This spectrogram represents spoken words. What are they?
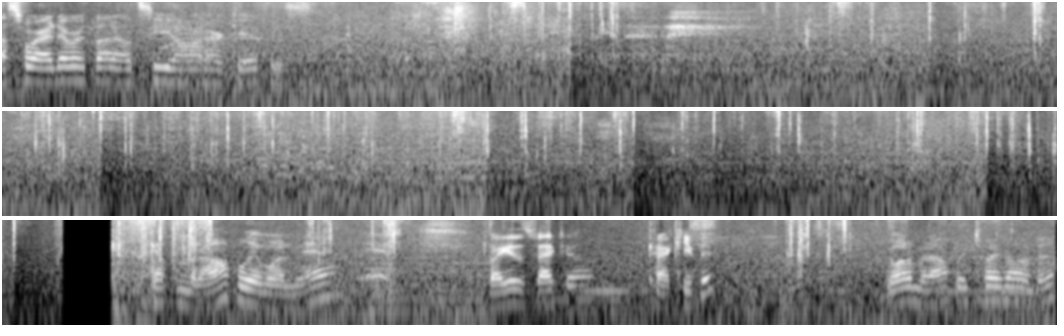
I swear I never thought I'd see y'all on our campus. Got the Monopoly one, man. Do I get this back to y'all? Can I keep it? You want a Monopoly $20 bill?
